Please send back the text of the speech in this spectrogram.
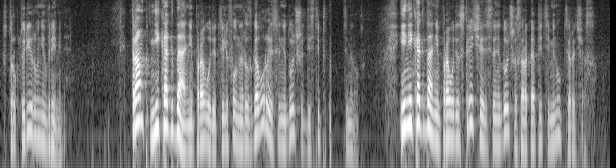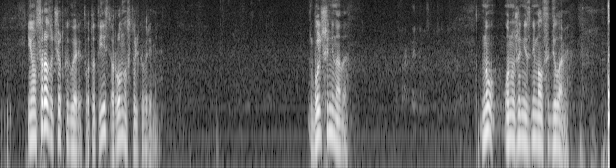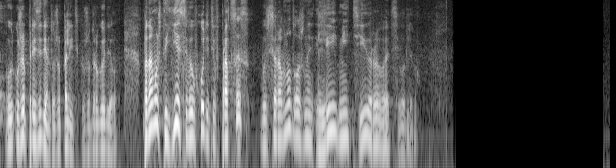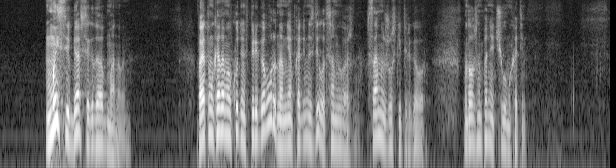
Структурирование времени. Трамп никогда не проводит телефонные разговоры, если не дольше 10-15 минут. И никогда не проводит встречи, если не дольше 45 минут-час. И он сразу четко говорит, вот это есть ровно столько времени. Больше не надо. Ну, он уже не занимался делами. Уже президент, уже политик, уже другое дело. Потому что если вы входите в процесс, вы все равно должны лимитировать его длину. Мы себя всегда обманываем. Поэтому, когда мы входим в переговоры, нам необходимо сделать самое важное, самый жесткий переговор. Мы должны понять, чего мы хотим.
